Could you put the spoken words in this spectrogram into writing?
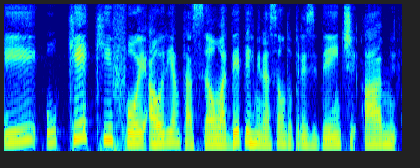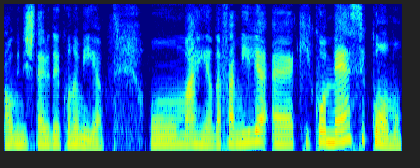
E o que que foi a orientação, a determinação do presidente ao Ministério da Economia? Uma renda família é, que comece como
